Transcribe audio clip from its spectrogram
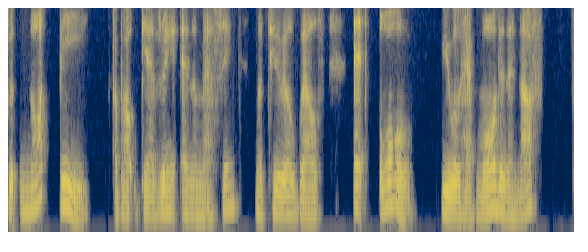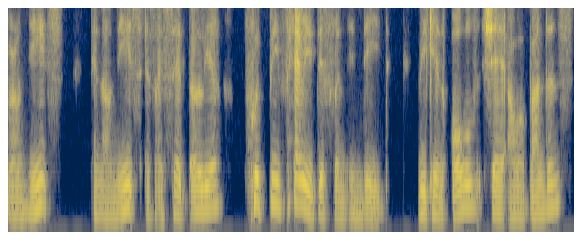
would not be about gathering and amassing material wealth at all. We will have more than enough for our needs, and our needs, as I said earlier, would be very different indeed. We can all share our abundance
